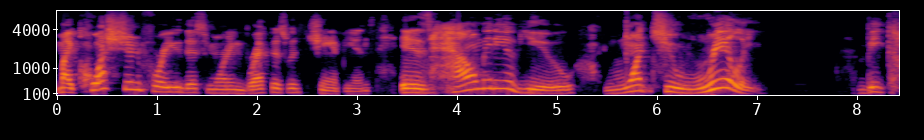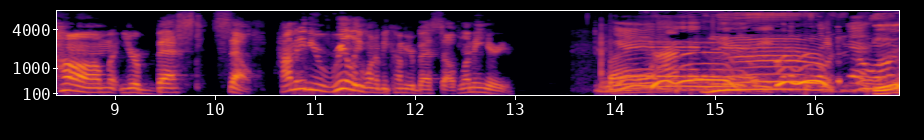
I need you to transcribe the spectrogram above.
My question for you this morning, Breakfast with Champions, is how many of you want to really become your best self? How many of you really want to become your best self? Let me hear you. Yeah. Yeah,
